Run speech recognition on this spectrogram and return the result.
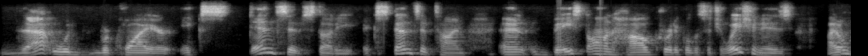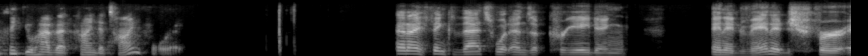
that would require extensive study, extensive time, and based on how critical the situation is, I don't think you have that kind of time for it. And I think that's what ends up creating an advantage for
